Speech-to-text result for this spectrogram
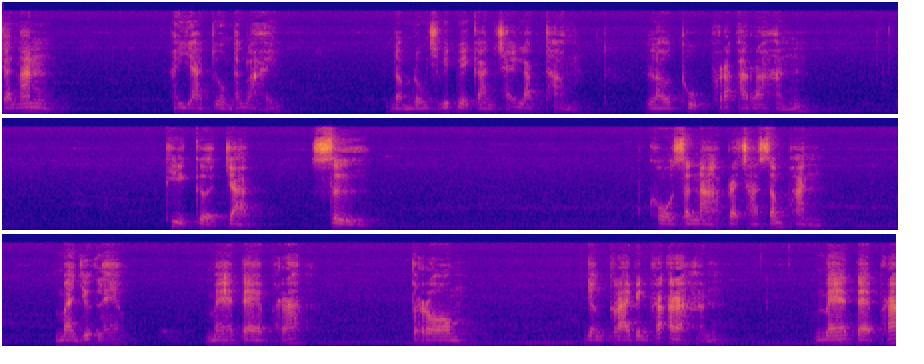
ฉะนั้นให้ญาติโยมทั้งหลายดำรงชีวิตด้วยการใช้หลักธรรม เราถูกพระอรหันต์ที่เกิดจากสื่อ โฆษณาประชาสัมพันธ์ มาเยอะแล้ว แม้แต่พระ ปลอม ยังกลายเป็นพระอรหันต์แม้แต่พระ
